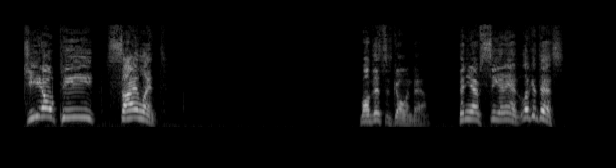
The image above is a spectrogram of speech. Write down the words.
GOP silent while this is going down. Then you have CNN. Look at this.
